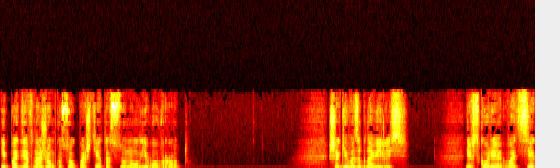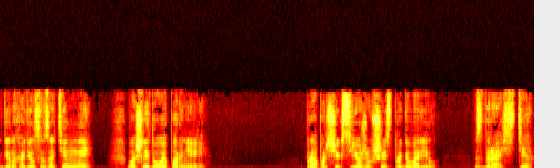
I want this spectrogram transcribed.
И, подев ножом кусок паштета, сунул его в рот. Шаги возобновились, и вскоре в отсек, где находился Затинный, вошли двое парней. Прапорщик, съежившись, проговорил «Здрасте».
